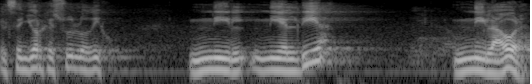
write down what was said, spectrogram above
el Señor Jesús lo dijo, ni, ni el día ni la hora.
